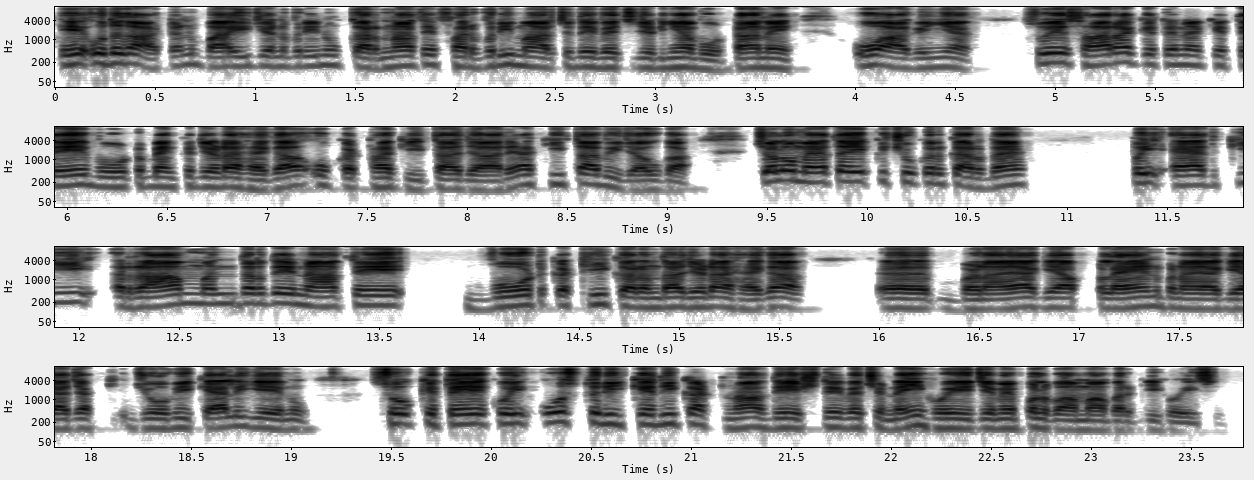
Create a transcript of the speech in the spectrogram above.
ਇਹ ਉਦਘਾਟਨ 22 ਜਨਵਰੀ ਨੂੰ ਕਰਨਾ ਤੇ ਫਰਵਰੀ ਮਾਰਚ ਦੇ ਵਿੱਚ ਜਿਹੜੀਆਂ ਵੋਟਾਂ ਨੇ ਉਹ ਆ ਗਈਆਂ। ਸੋ ਇਹ ਸਾਰਾ ਕਿਤੇ ਨਾ ਕਿਤੇ ਵੋਟ ਬੈਂਕ ਜਿਹੜਾ ਹੈਗਾ ਉਹ ਇਕੱਠਾ ਕੀਤਾ ਜਾ ਰਿਹਾ ਕੀਤਾ ਵੀ ਜਾਊਗਾ। ਚਲੋ ਮੈਂ ਤਾਂ ਇੱਕ ਸ਼ੁਕਰ ਕਰਦਾ ਹਾਂ ਭਈ ਐਤਕੀ ਰਾਮ ਮੰਦਿਰ ਦੇ ਨਾਂ ਤੇ ਵੋਟ ਇਕੱਠੀ ਕਰਨ ਦਾ ਜਿਹੜਾ ਹੈਗਾ ਅਹ, ਬਣਾਇਆ ਗਿਆ ਪਲਾਨ ਬਣਾਇਆ ਗਿਆ ਜਾਂ ਜੋ ਵੀ ਕਹਿ ਲਈਏ ਇਹਨੂੰ। ਸੋ ਕਿਤੇ ਕੋਈ ਉਸ ਤਰੀਕੇ ਦੀ ਘਟਨਾ ਦੇਸ਼ ਦੇ ਵਿੱਚ ਨਹੀਂ ਹੋਈ ਜਿਵੇਂ ਪੁਲਵਾਮਾ ਵਰਗੀ ਹੋਈ ਸੀ।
